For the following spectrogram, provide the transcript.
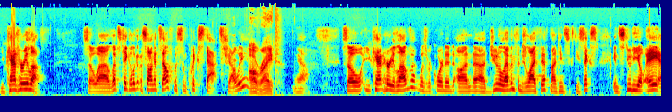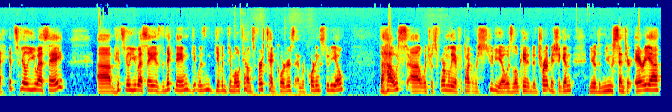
You Can't Hurry Love. So uh, let's take a look at the song itself with some quick stats, shall we? All right. Yeah. So You Can't Hurry Love was recorded on uh, June 11th and July 5th, 1966, in Studio A at Hitsville, USA. Um, Hitsville, USA is the nickname it was given to Motown's first headquarters and recording studio. The house, uh, which was formerly a photographer's studio, is located in Detroit, Michigan, near the New Center area.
